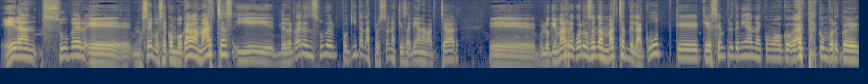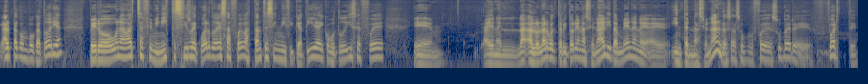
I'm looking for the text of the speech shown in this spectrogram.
eran súper, eh, no sé, pues se convocaba marchas y de verdad eran súper poquitas las personas que salían a marchar. Eh, lo que más recuerdo son las marchas de la CUT, que, siempre tenían como alta, alta convocatoria, pero una marcha feminista sí recuerdo, esa fue bastante significativa y como tú dices fue eh, en el, a lo largo del territorio nacional y también en, eh, internacional, o sea, fue súper eh, fuerte.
